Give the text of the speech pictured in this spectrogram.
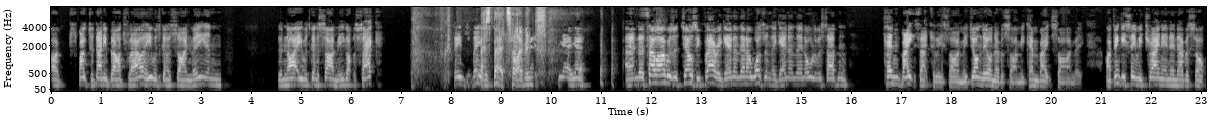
I spoke to Danny Blanchflower. He was going to sign me, and the night he was going to sign me, he got the sack. Seems to me that's bad timing. Yeah, yeah. and uh, so I was a Chelsea player again, and then I wasn't again, and then all of a sudden, Ken Bates actually signed me. John Neal never signed me. Ken Bates signed me. I think he seen me training in Abersoch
